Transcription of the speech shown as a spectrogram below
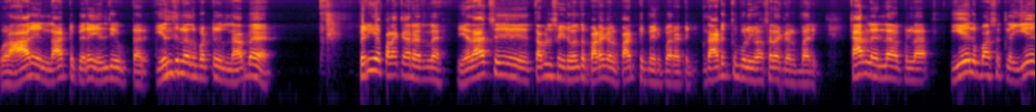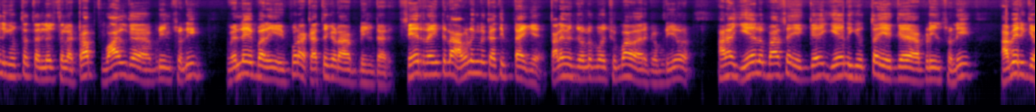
ஒரு 6, 7 நாட்டு பேரை எழுதி விட்டாரு. எழுதுனது மட்டும் இல்லாமல் பெரிய பணக்காரர்ல. ஏதாச்சும் தமிழ் சைடு வந்து படங்கள் பாட்டு போயிருப்பாராட்டுக்கு. இந்த அடுக்குமொழி வசனங்கள் மாதிரி காரணம் இல்லை அப்படின்னா, ஏழு மாசத்துல ஏழு யுத்தத்தை நிறுத்தல. ட்ரம்ப் வாழ்க அப்படின்னு சொல்லி, வெள்ளை மாளிகை பூரா கத்துக்கடா அப்படின்ட்டாரு. சரி ரைட்டில் அவளுங்களும் கத்திப்புட்டாய்ங்க. தலைவன் சொல்லும்போது சும்மாவா இருக்க முடியும்? ஆனால் ஏழு மாதம் எங்க? ஏழு யுத்தம் எங்க? அப்படின்னு சொல்லி அமெரிக்க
